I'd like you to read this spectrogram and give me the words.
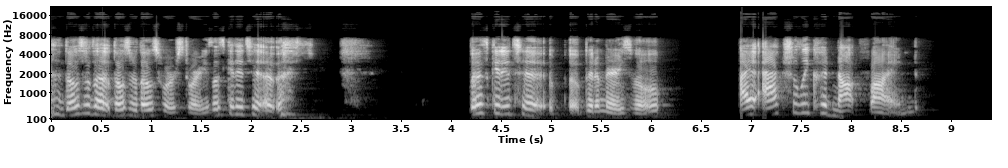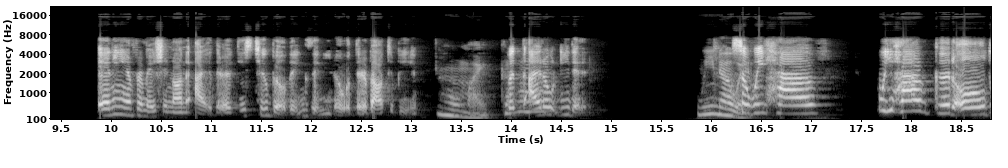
those are the those are those horror stories. Let's get into let's get into a bit of Marysville. I actually could not find any information on either of these two buildings, and you know what they're about to be. oh my god! But I don't need it. We know So it. we have we have good old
